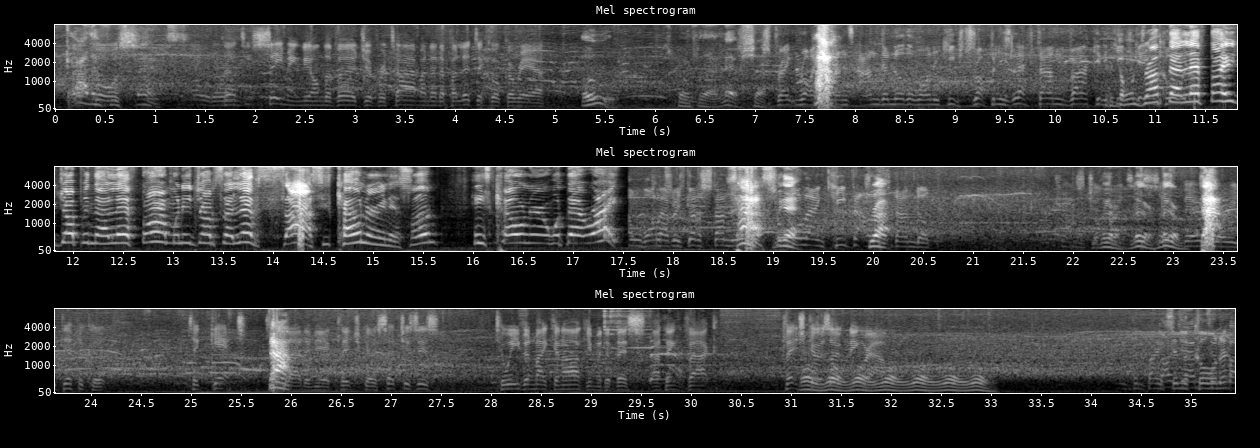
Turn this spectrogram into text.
God, of that feels course, fast. seemingly on the verge of retirement and a political career. Oh, he's going for that left shot. Straight right hands and another one. He keeps dropping his left hand back. And he keeps Don't drop caught. that left arm. He's dropping that left arm when he drops that left sauce. He's countering it, son. He's countering with that right. Clever. He's got to stand Sass, look at that. keep that Drop. left hand up. Look at him, look at him, look at him. Very, That. very difficult to get to That. Vladimir Klitschko, such as his to even make an argument of this. I think Wach Klitschko's whoa, opening whoa, round. whoa, whoa, whoa, whoa. banks in the corner.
